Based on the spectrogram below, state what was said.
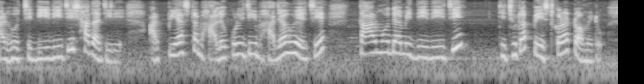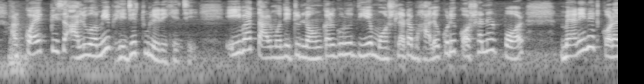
আর হচ্ছে দিয়ে দিয়েছি সাদা জিরে। আর পেঁয়াজটা ভালো করে যে ভাজা হয়েছে, তার মধ্যে আমি দিয়ে দিয়েছি কিছুটা পেস্ট করা টমেটো আর কয়েক পিস আলু আমি ভেজে তুলে রেখেছি। এইবার তার মধ্যে একটু লঙ্কার গুঁড়ো দিয়ে মশলাটা ভালো করে কষানোর পর ম্যারিনেট করা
